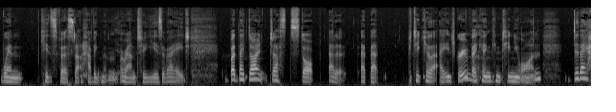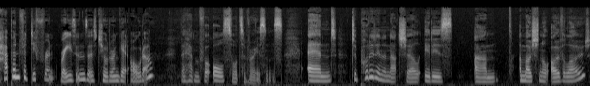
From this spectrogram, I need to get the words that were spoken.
when kids first start having them around two years of age, but they don't just stop at a at that particular age group. They can continue on. Do they happen for different reasons as children get older? They happen for all sorts of reasons. And to put it in a nutshell, it is um, emotional overload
